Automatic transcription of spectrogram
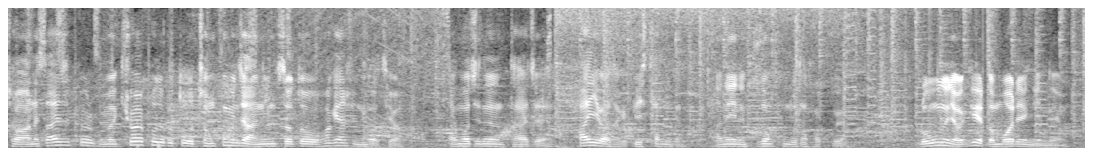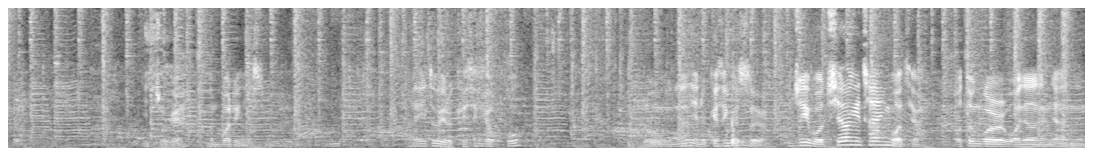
저 안에 사이즈표를 보면 QR 코드로 또 정품인지 아닌지도 확인할 수 있는 것 같아요. 나머지는 다 이제 하이와 되게 비슷합니다. 안에 있는 구성품도 다 같고요. 로우는 여기에 넘버링이 있네요. 이쪽에 넘버링이 있습니다. 하이도 이렇게 생겼고 로우는 이렇게 생겼어요. 솔직히 뭐 취향의 차이인 것 같아요. 어떤 걸 원하느냐는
